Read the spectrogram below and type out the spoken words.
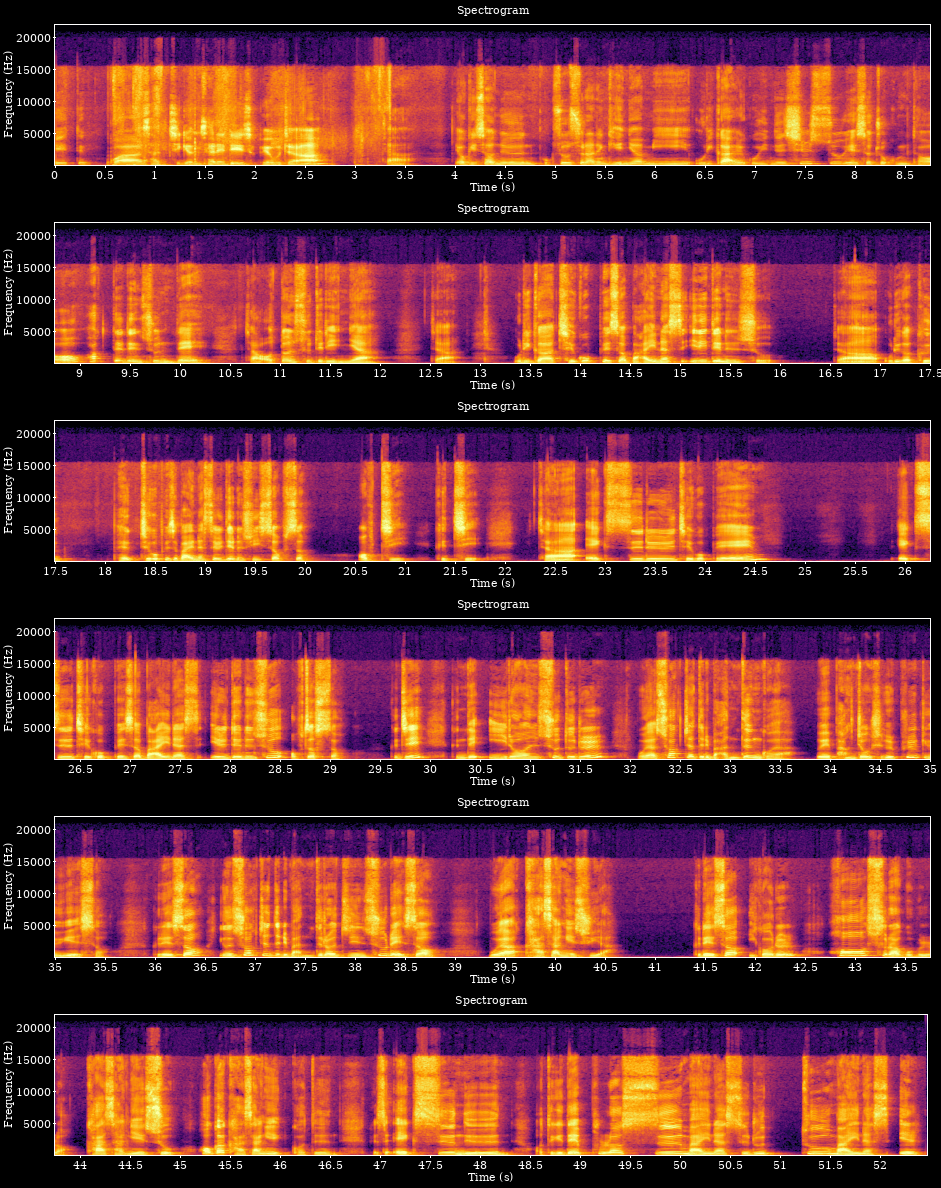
뜻과 사칙 연산에 대해서 배우자. 자, 여기서는 복소수라는 개념이 우리가 알고 있는 실수에서 조금 더 확대된 수인데, 자, 어떤 수들이 있냐? 자, 우리가 제곱해서 마이너스 1이 되는 수. 자, 우리가 그 100 제곱해서 마이너스 1 되는 수 있어 없어? 없지. 그치? 자, x를 제곱해. x 제곱해서 마이너스 1 되는 수 없었어. 그지? 근데 이런 수들을 뭐야 수학자들이 만든 거야. 왜? 방정식을 풀기 위해서. 그래서 이건 수학자들이 만들어진 수에서 뭐야 가상의 수야. 그래서 이거를 허수라고 불러. 가상의 수. 허가 가상이거든. 그래서 x는 어떻게 돼? 플러스 마이너스 루트 마이너스 1.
